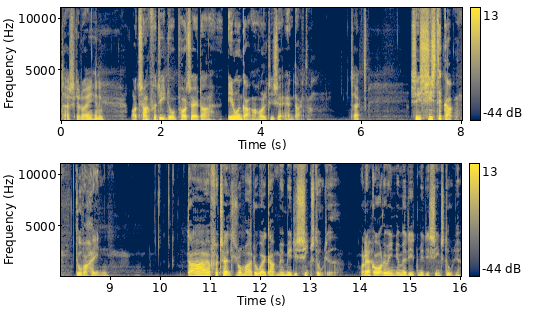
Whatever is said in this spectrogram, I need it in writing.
Tak skal du have, Henning. Og tak fordi du har påtaget dig endnu en gang at holde disse andagter. Tak. Se, sidste gang du var herinde, der fortalte du mig, at du var i gang med medicinstudiet. Hvordan ja. Går det egentlig med dit medicinstudie?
